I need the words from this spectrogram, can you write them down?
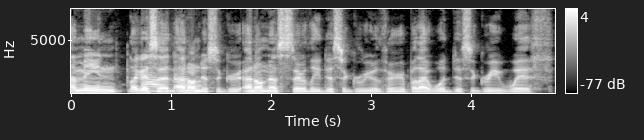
I mean, like I I said, I don't disagree. I don't necessarily disagree with her, but I would disagree with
